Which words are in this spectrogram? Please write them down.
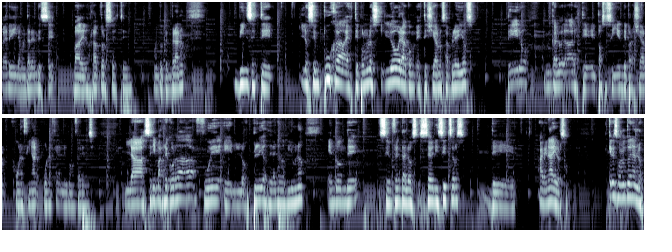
McGrady lamentablemente se va de los Raptors este momento temprano. Vince este, los empuja, este, por lo menos logra este, llegarlos a playoffs, pero nunca logra dar este, el paso siguiente para llegar a una final o una final de conferencia. La serie más recordada fue en los playoffs del año 2001, en donde se enfrenta a los 76ers de Allen Iverson, que en ese momento eran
